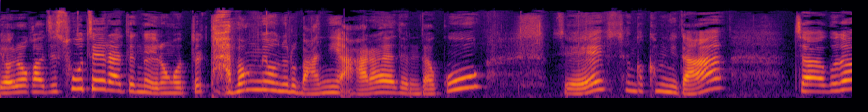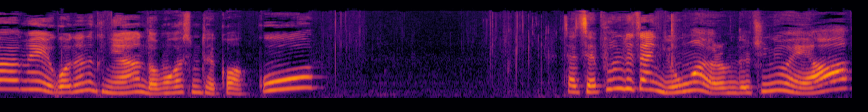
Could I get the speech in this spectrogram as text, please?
여러 가지 소재라든가 이런 것들 다방면으로 많이 알아야 된다고 이제 생각합니다. 자, 그 다음에 이거는 그냥 넘어가시면 될 것 같고. 자, 제품 디자인 용어 여러분들 중요해요.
